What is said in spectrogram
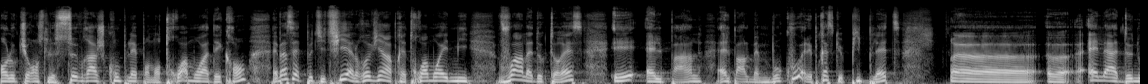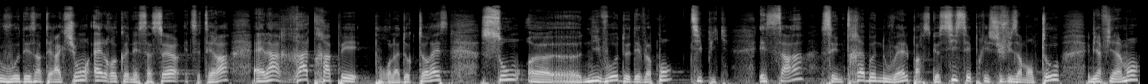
en l'occurrence le sevrage complet pendant trois mois d'écran, eh bien cette petite fille, elle revient après trois mois et demi voir la doctoresse et elle parle, elle parle même beaucoup, elle est presque pipelette euh, euh, elle a de nouveau des interactions, elle reconnaît sa sœur, etc. Elle a rattrapé pour la doctoresse son euh, niveau de développement typique. Et ça, c'est une très bonne nouvelle parce que si c'est pris suffisamment tôt, eh bien finalement,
